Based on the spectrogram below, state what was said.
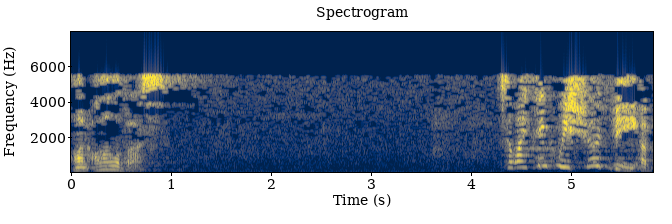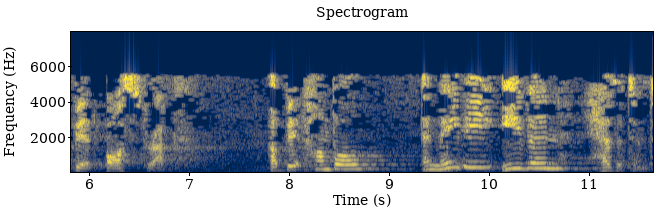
on all of us. So I think we should be a bit awestruck, a bit humble, and maybe even hesitant.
